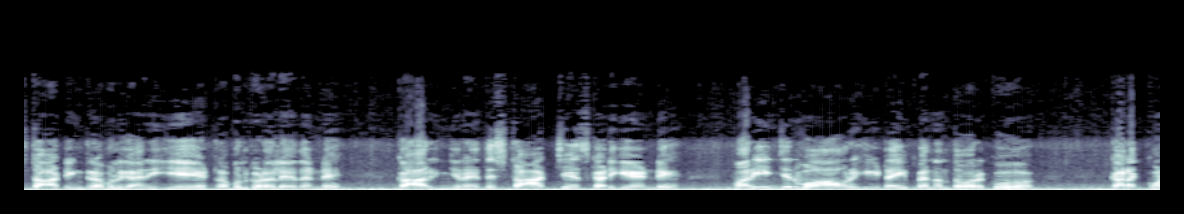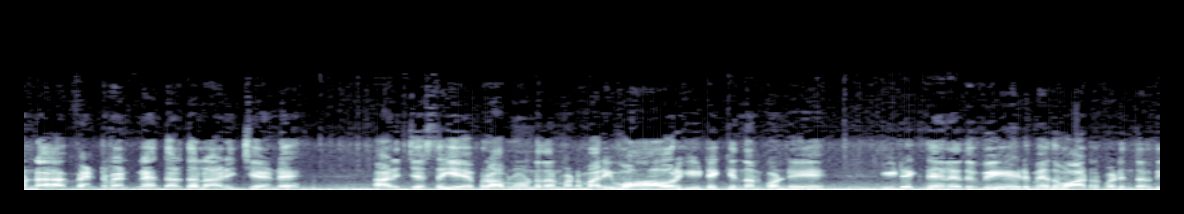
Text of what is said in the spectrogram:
స్టార్టింగ్ ట్రబుల్ కానీ ఏ ట్రబుల్ కూడా లేదండి. కార్ ఇంజిన్ అయితే స్టార్ట్ చేసి కడిగేయండి. మరి ఇంజిన్ ఓవర్ హీట్ అయిపోయినంత వరకు కడగకుండా వెంట వెంటనే దడదలు ఆడించేయండి. ఆడించేస్తే ఏ ప్రాబ్లం ఉండదు అనమాట మరి ఓవర్ హీట్ ఎక్కింది అనుకోండి హీట్ ఎక్కితే ఏం లేదు. వేడి మీద వాటర్ పడిన తర్వాత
